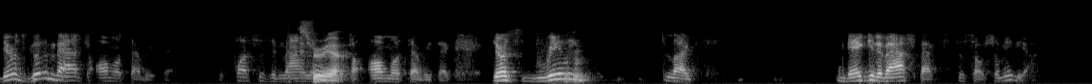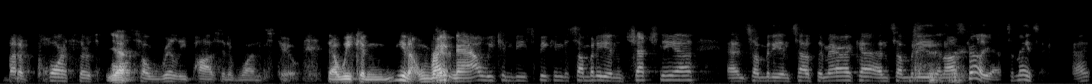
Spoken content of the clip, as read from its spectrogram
there's good and bad to almost everything. There's pluses and minuses true, yeah. to almost everything. There's really Mhm. like negative aspects to social media. But of course, there's Yeah. also really positive ones too. That we can, you know, right now we can be speaking to somebody in Chechnya and somebody in South America and somebody in Australia. It's amazing, right?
